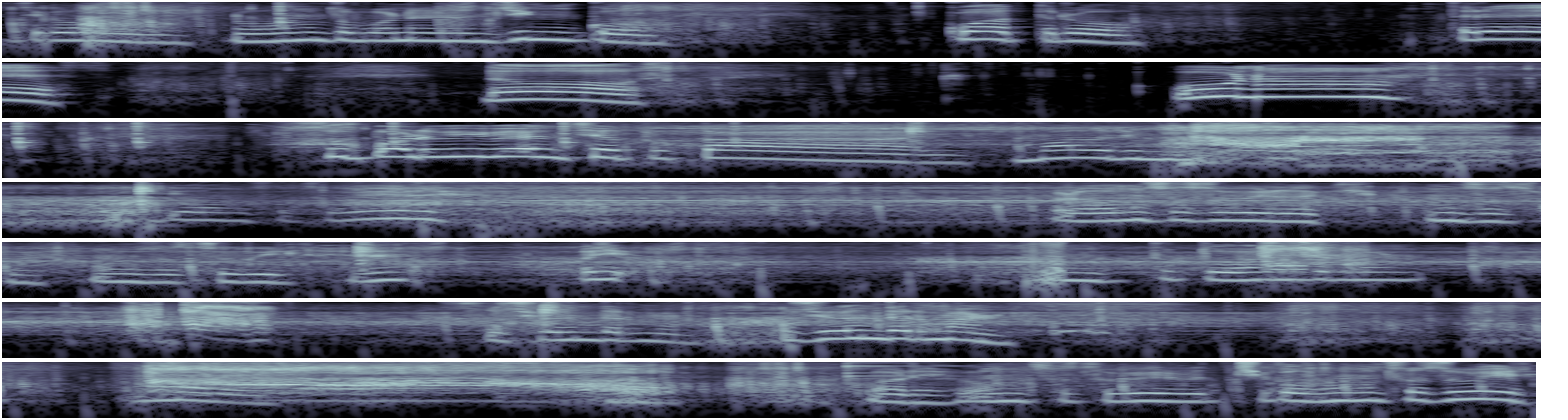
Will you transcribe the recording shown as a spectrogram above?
Así nos vamos a poner en 5, 4, 3, 2, 1. Supervivencia total. Madre mía. Aquí vamos a subir. Pero vamos a subir aquí. Vamos a subir, vamos a subir, ¿eh? Oye. Un puto Enderman. Socio Enderman. Socio Enderman. Vale. Vale, vamos a subir, chicos, vamos a subir.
